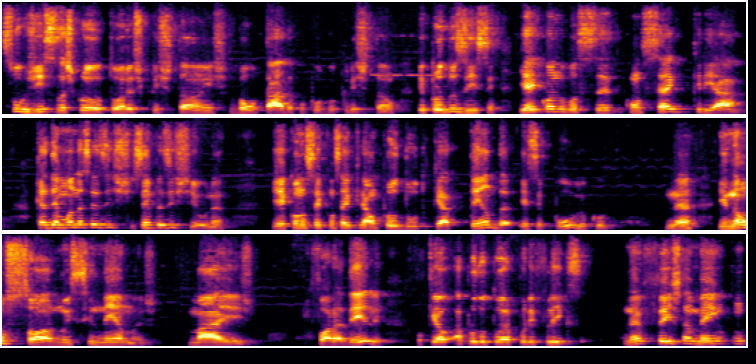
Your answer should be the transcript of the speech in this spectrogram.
surgissem as produtoras cristãs, voltadas para o público cristão, e produzissem. E aí, quando você consegue criar. Que a demanda sempre existiu, né? E aí, quando você consegue criar um produto que atenda esse público, né? E não só nos cinemas, mas fora dele, porque a produtora Puriflix né, fez também um,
